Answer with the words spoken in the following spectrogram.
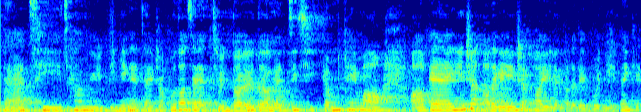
第一次參與電影嘅製作，好多謝團隊對我嘅支持，咁希望我嘅演出，我哋嘅演出可以令到你哋滿意，thank you。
